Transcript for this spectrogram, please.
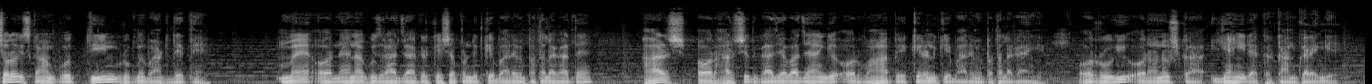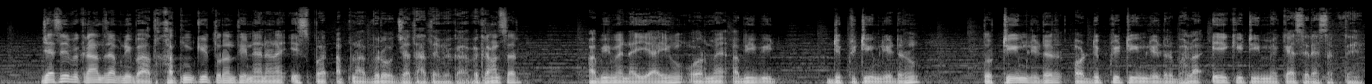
चलो इस काम को तीन ग्रुप में बांट देते हैं। मैं और नैना गुजरात जाकर केशव पंडित के बारे में पता लगाते हैं हर्ष और हर्षित गाजियाबाद जाएँगे और वहाँ पे किरण के बारे में पता लगाएँगे और रूही और अनुष्का यहीं रहकर काम करेंगे। जैसे विक्रांत ने अपनी बात खत्म की, तुरंत ही नैना ने इस पर अपना विरोध जताते हुए कहा, विक्रांत सर, अभी मैं नई आई हूँ और मैं अभी भी डिप्टी टीम लीडर हूँ। तो टीम लीडर और डिप्टी टीम लीडर भला एक ही टीम में कैसे रह सकते हैं?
